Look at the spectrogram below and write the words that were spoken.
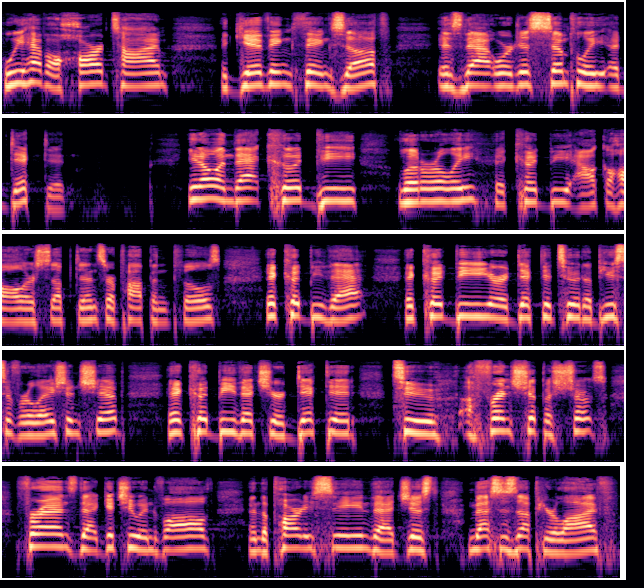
we have a hard time giving things up is that we're just simply addicted. You know, and that could be literally, it could be alcohol or substance or popping pills. It could be that. It could be you're addicted to an abusive relationship. It could be that you're addicted to a friendship of friends that get you involved in the party scene that just messes up your life.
